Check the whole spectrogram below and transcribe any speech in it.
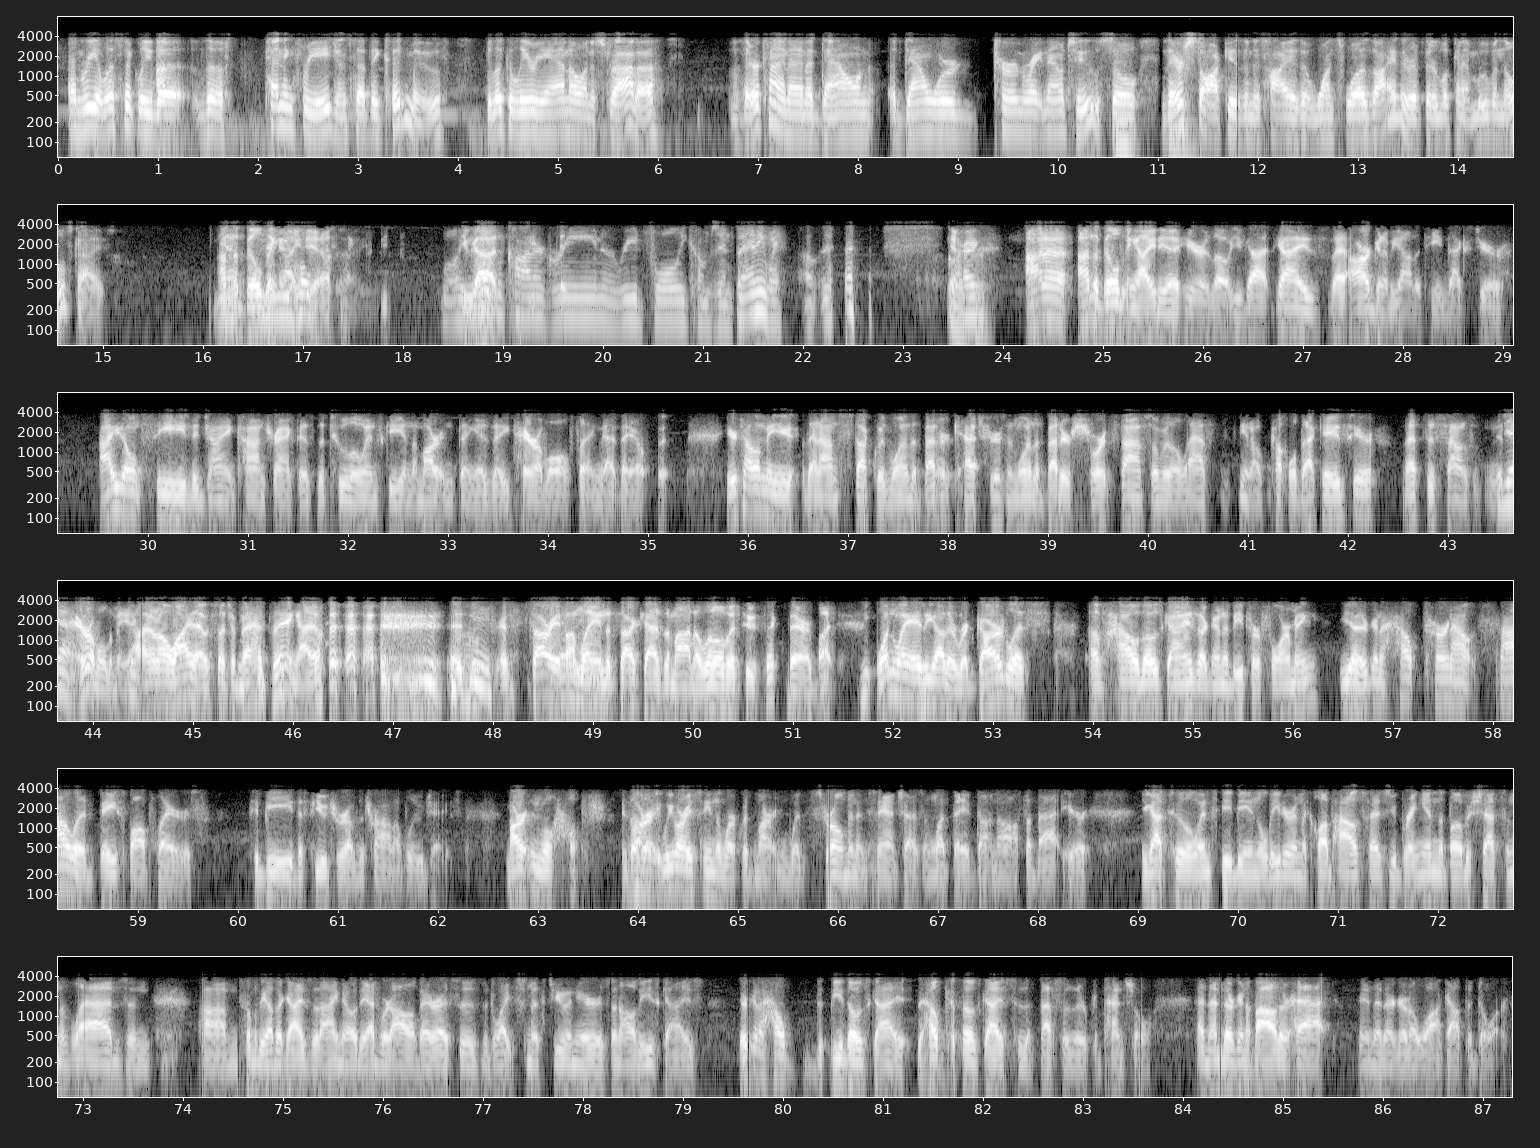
And realistically, the the pending free agents that they could move. You look at Liriano and Estrada, they're kind of in a down a downward turn right now too. So mm-hmm. their stock isn't as high as it once was either. If they're looking at moving those guys. Yeah, On the building idea. Hope, well, you, you got Conner Greene or Reid Foley comes in, but anyway. yeah. On a on the building idea here, though, you got guys that are going to be on the team next year. I don't see the giant contract as the Tulowitzki and the Martin thing as a terrible thing that they are. You're telling me that I'm stuck with one of the better catchers and one of the better shortstops over the last, you know, couple decades here. That just sounds it's yeah. terrible to me. I don't know why that was such a bad thing. I it's, mm. it's sorry if I'm laying the sarcasm on a little bit too thick there, but one way or the other, regardless of how those guys are going to be performing, yeah, they're going to help turn out solid baseball players to be the future of the Toronto Blue Jays. Martin will help. Already, we've already seen the work with Martin, with Stroman and Sanchez, and what they've done off the bat here you got Tulowitzki being the leader in the clubhouse as you bring in the Bo Bichettes and the Vlads and um, some of the other guys that I know, the Edward Oliverases, the Dwight Smith Juniors, and all these guys. They're going to help be those guys, help get those guys to the best of their potential, and then they're going to bow their hat and then they're going to walk out the door.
